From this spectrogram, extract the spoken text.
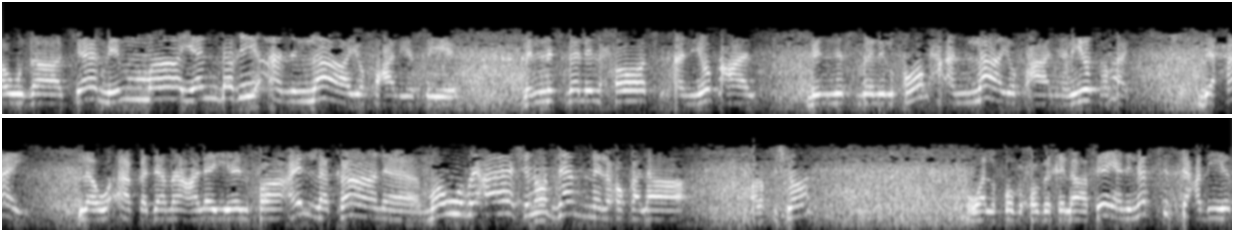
أو ذاك مما ينبغي أن لا يفعل يصير. بالنسبة للحسن أن يفعل بالنسبة للقبح أن لا يفعل يعني يترك. بحيث لو أقدم عليه الفاعل لكان موضع شنو؟ ذم العقلاء. عرفت شلون؟ والقبح بخلافه يعني نفس التعبير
